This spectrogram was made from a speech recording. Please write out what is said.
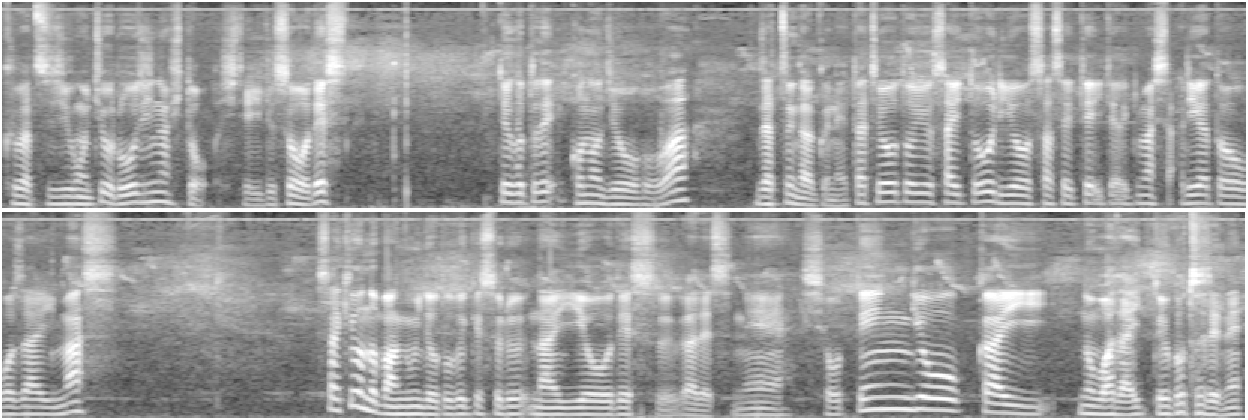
9月15日を老人の日としているそうです。ということで、この情報は雑学ネタ帳というサイトを利用させていただきました。ありがとうございます。さあ、今日の番組でお届けする内容ですがですね、書店業界の話題ということでね、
